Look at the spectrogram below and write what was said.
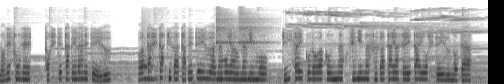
のれそれ、として食べられている。私たちが食べているアナゴやウナギも、小さい頃はこんな不思議な姿や生態をしているのだ。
